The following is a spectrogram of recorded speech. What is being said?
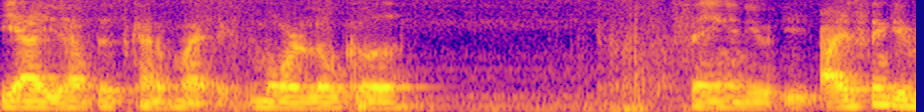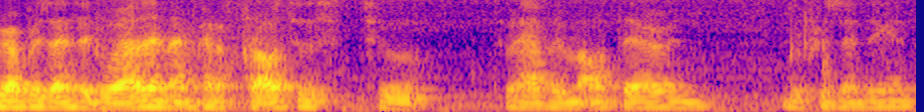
yeah, you have this kind of my more local thing, and you. I think he represents it well, and I'm kind of proud to to to have him out there and representing it.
